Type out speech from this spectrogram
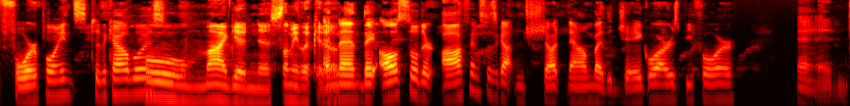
four points to the Cowboys? Oh my goodness! Let me look it and up. And then they also their offense has gotten shut down by the Jaguars before, and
